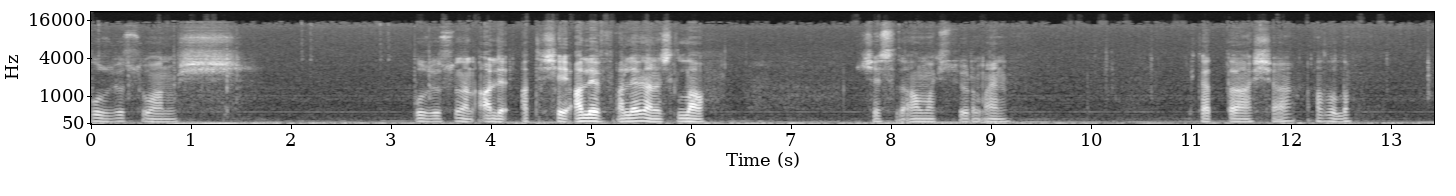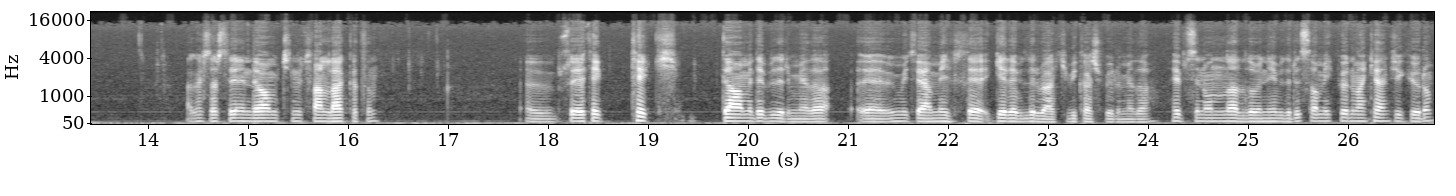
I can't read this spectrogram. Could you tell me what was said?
Buz ve su varmış. Buz ve sudan ale ateş şey alev alev nereden çıktı lav. Chest'i de almak istiyorum aynen. Bir kat daha aşağı alalım. Arkadaşlar serinin devam için lütfen like atın. Ee, bu seri tek tek devam edebilirim ya da e, Ümit veya Melih'le gelebilir belki birkaç bölüm ya da hepsini onlarla da oynayabiliriz ama ilk bölümü ben kendim çekiyorum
